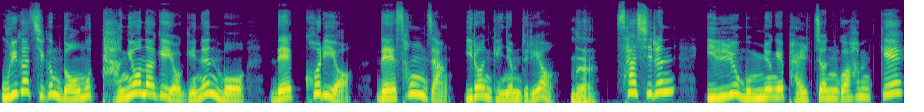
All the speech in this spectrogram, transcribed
우리가 지금 너무 당연하게 여기는 뭐 내 커리어, 내 성장 이런 개념들이요. 네, 사실은 인류 문명의 발전과 함께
